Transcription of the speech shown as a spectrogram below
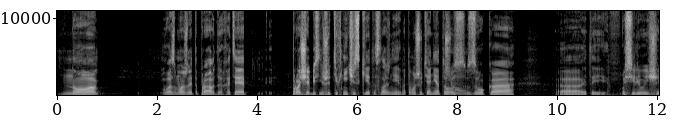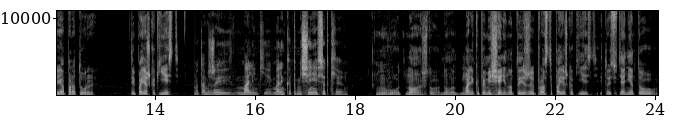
Но Возможно, это правда. Хотя проще объяснить, что технически это сложнее, потому что у тебя з- звука э, этой усиливающей аппаратуры. Ты поешь как есть. Ну там же маленькие, маленькое помещение все-таки. Ну Вот, ну а что? Ну, маленькое помещение, но ты же просто поешь как есть. И, то есть у тебя нету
